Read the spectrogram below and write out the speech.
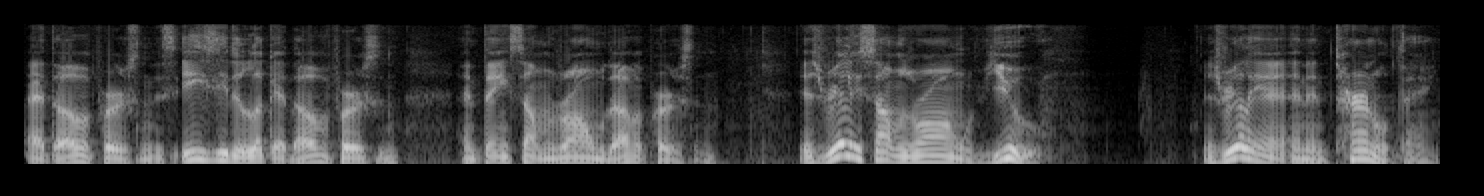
at the other person. It's easy to look at the other person and think something's wrong with the other person. It's really something's wrong with you. It's really an internal thing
